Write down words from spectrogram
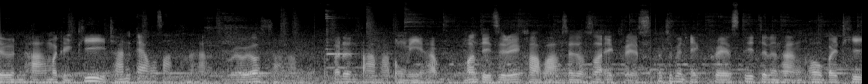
เดินทางมาถึงที่ชั้น L3 นะฮะ Level 3ก็เดินตามมาตรงนี้ครับมันติซีรีส์คาพาเซนโตซาเอ็กเพรสก็จะเป็นเอ็กเพรสที่จะเดินทางเข้าไปที่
